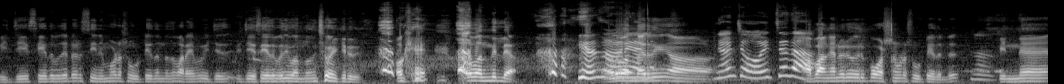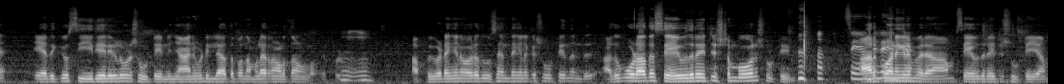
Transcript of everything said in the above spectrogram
വിജയ് സേതുപതിയുടെ ഒരു സിനിമ ഇവിടെ ഷൂട്ട് ചെയ്തിട്ടുണ്ടെന്ന് പറയുമ്പോൾ വിജയ് വിജയ് സേതുപതി വന്നു ചോദിക്കരുത്. ഓക്കെ അത് വന്നില്ല. ഞാൻ ചോദിച്ചതാ. അപ്പൊ അങ്ങനെ ഒരു ഒരു പോർഷൻ ഇവിടെ ഷൂട്ട് ചെയ്തിട്ടുണ്ട്. പിന്നെ ഏതൊക്കെയോ സീരിയലുകൾ ഇവിടെ ഷൂട്ട് ചെയ്യുന്നുണ്ട്. ഞാനിവിടെ ഇല്ലാത്തപ്പോൾ നമ്മൾ എറണാകുളത്താണല്ലോ എപ്പോഴും. അപ്പൊ ഇവിടെ ഇങ്ങനെ ഓരോ ദിവസം എന്തെങ്കിലുമൊക്കെ ഷൂട്ട് ചെയ്യുന്നുണ്ട്. അതുകൂടാതെ സേവ് ദ റേറ്റ് ഇഷ്ടംപോലെ ഷൂട്ട് ചെയ്യുന്നു ആർക്ക് വേണമെങ്കിലും വരാം സേവ് ദ റേറ്റ് ഷൂട്ട് ചെയ്യാം.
